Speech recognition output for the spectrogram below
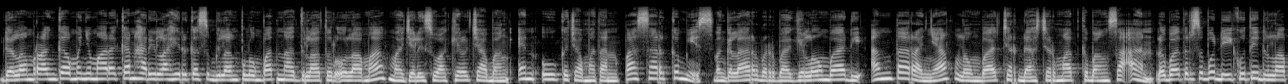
Dalam rangka menyemarakan hari lahir ke-94 Nadlatul Ulama, Majelis Wakil Cabang NU Kecamatan Pasar Kemis menggelar berbagai lomba di antaranya Lomba Cerdas Cermat Kebangsaan. Lomba tersebut diikuti 18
